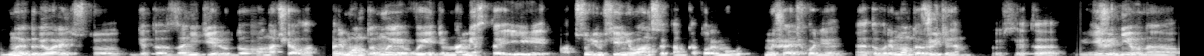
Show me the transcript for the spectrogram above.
Мы договорились, что где-то за неделю до начала ремонта мы выедем на место и обсудим все нюансы, там, которые могут мешать в ходе этого ремонта жителям. То есть это ежедневно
